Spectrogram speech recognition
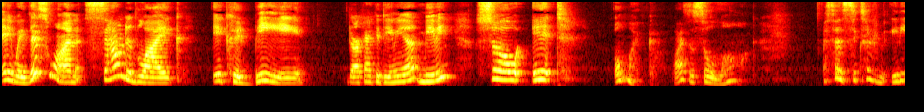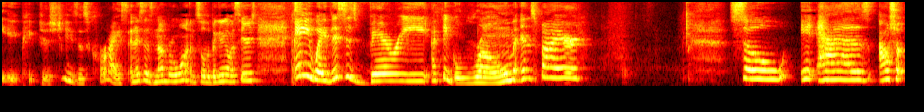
Anyway, this one sounded like it could be Dark Academia, maybe. So it, oh my God, why is it so long? It says 688 pages, Jesus Christ. And it says number one, so the beginning of a series. Anyway, this is very, I think, Rome inspired. So it has, I'll show,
